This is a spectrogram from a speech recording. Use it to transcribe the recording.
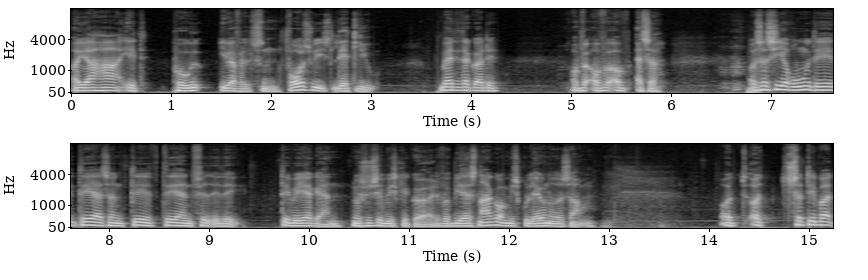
og jeg har et på i hvert fald sådan forholdsvis let liv? Hvad er det, der gør det? Og, og, og, altså, og så siger Rune, det, det, er altså, det, det er en fed idé. Det vil jeg gerne. Nu synes jeg, vi skal gøre det, for vi har snakket om, at vi skulle lave noget sammen. Og, og så det var,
